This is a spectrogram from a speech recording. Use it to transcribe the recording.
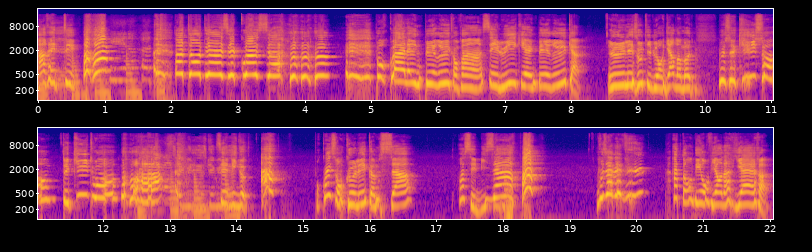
Arrêtez. Attendez, c'est quoi ça? Pourquoi elle a une perruque? Enfin, c'est lui qui a une perruque. Et les autres, ils le regardent en mode Mais c'est qui ça? T'es qui, toi? C'est rigolo. Ah! Pourquoi ils sont collés comme ça? Oh, c'est bizarre. Ah! Vous avez vu? Attendez, on vient en arrière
